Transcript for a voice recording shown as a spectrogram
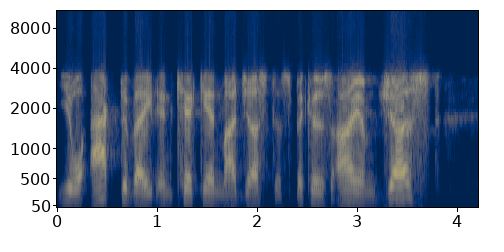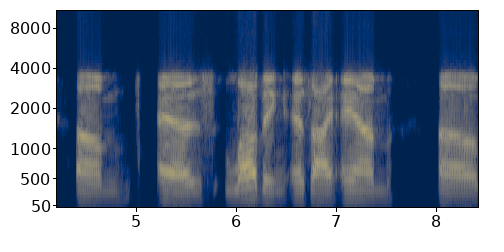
you will activate and kick in my justice because I am just um, as loving as I am uh,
